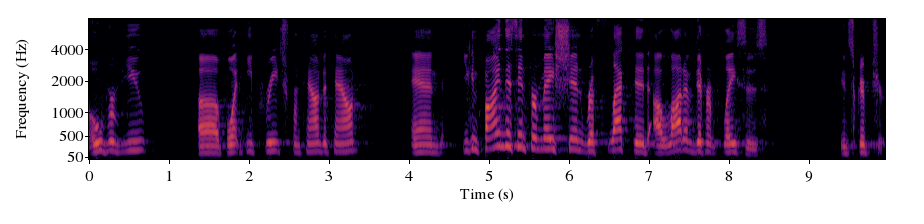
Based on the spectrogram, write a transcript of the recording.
overview of what he preached from town to town. And you can find this information reflected a lot of different places in Scripture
